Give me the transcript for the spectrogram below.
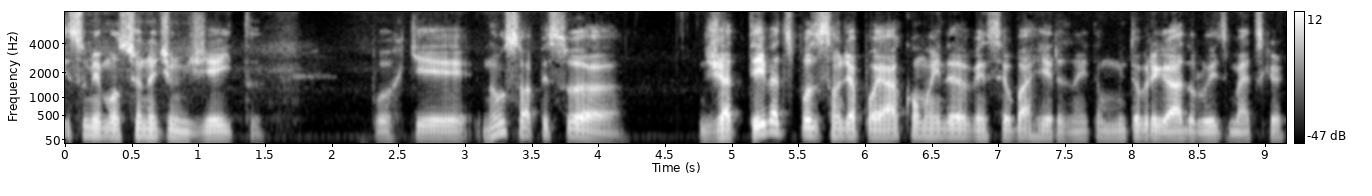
isso me emociona de um jeito. Porque não só a pessoa já teve a disposição de apoiar, como ainda venceu barreiras, né? Então, muito obrigado, Luiz Metzger.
